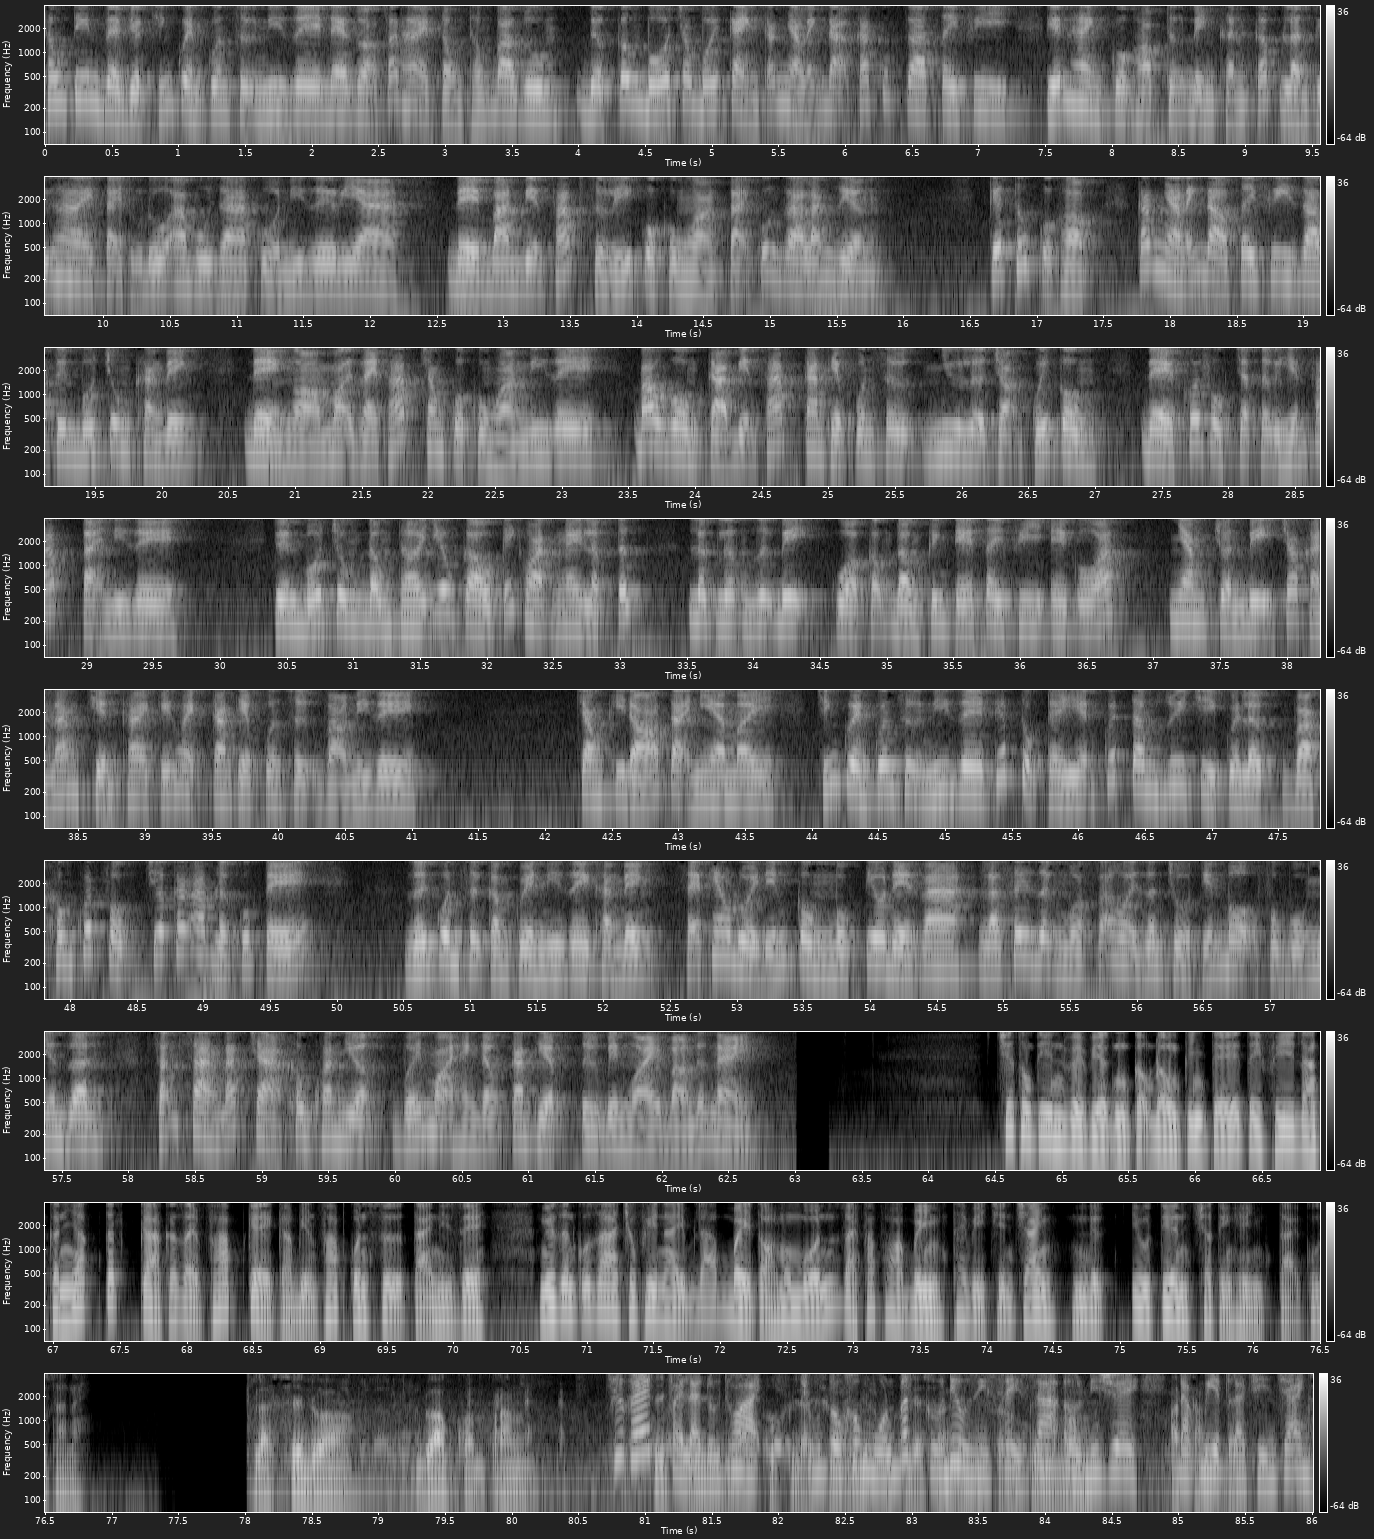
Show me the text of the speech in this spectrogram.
Thông tin về việc chính quyền quân sự Niger đe dọa sát hại Tổng thống Bazoum được công bố trong bối cảnh các nhà lãnh đạo các quốc gia Tây Phi tiến hành cuộc họp thượng đỉnh khẩn cấp lần thứ hai tại thủ đô Abuja của Nigeria để bàn biện pháp xử lý cuộc khủng hoảng tại quốc gia láng giềng. Kết thúc cuộc họp, các nhà lãnh đạo Tây Phi ra tuyên bố chung khẳng định để ngỏ mọi giải pháp trong cuộc khủng hoảng Niger, bao gồm cả biện pháp can thiệp quân sự như lựa chọn cuối cùng để khôi phục trật tự hiến pháp tại Niger. Tuyên bố chung đồng thời yêu cầu kích hoạt ngay lập tức lực lượng dự bị của Cộng đồng Kinh tế Tây Phi ECOWAS nhằm chuẩn bị cho khả năng triển khai kế hoạch can thiệp quân sự vào Niger. Trong khi đó, tại Niamey, chính quyền quân sự Niger tiếp tục thể hiện quyết tâm duy trì quyền lực và không khuất phục trước các áp lực quốc tế. Giới quân sự cầm quyền Niger khẳng định sẽ theo đuổi đến cùng mục tiêu đề ra là xây dựng một xã hội dân chủ tiến bộ phục vụ nhân dân, sẵn sàng đáp trả không khoan nhượng với mọi hành động can thiệp từ bên ngoài vào nước này. Trước thông tin về việc cộng đồng kinh tế Tây Phi đang cân nhắc tất cả các giải pháp kể cả biện pháp quân sự tại Niger, người dân quốc gia châu Phi này đã bày tỏ mong muốn giải pháp hòa bình thay vì chiến tranh được ưu tiên cho tình hình tại quốc gia này. La CEDAW doit comprendre Trước hết phải là đối thoại. Chúng tôi không muốn bất cứ điều gì xảy ra ở Niger, đặc biệt là chiến tranh.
